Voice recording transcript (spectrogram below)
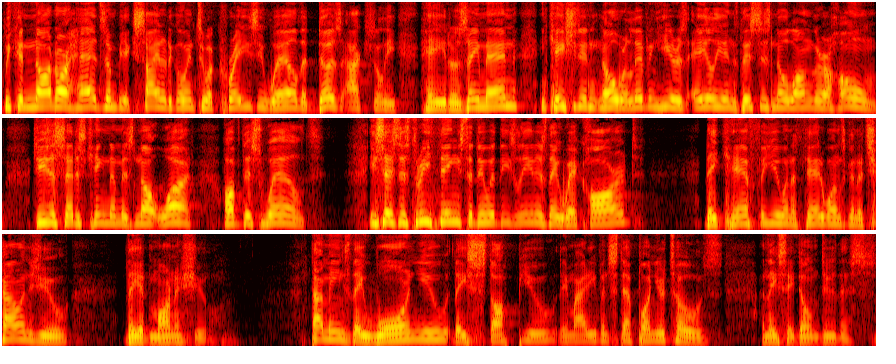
We can nod our heads and be excited to go into a crazy world that does actually hate us. Amen. In case you didn't know, we're living here as aliens. This is no longer a home. Jesus said his kingdom is not what? Of this world. He says there's three things to do with these leaders they work hard, they care for you, and the third one's going to challenge you they admonish you. That means they warn you, they stop you, they might even step on your toes, and they say, Don't do this.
